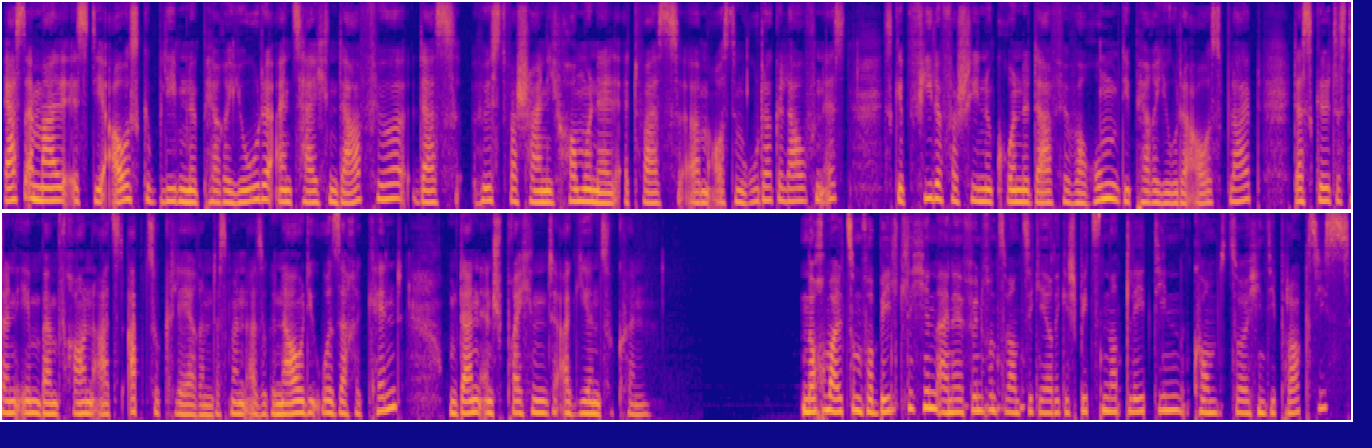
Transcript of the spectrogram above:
Erst einmal ist die ausgebliebene Periode ein Zeichen dafür, dass höchstwahrscheinlich hormonell etwas ähm, aus dem Ruder gelaufen ist. Es gibt viele verschiedene Gründe dafür, warum die Periode ausbleibt. Das gilt es dann eben beim Frauenarzt abzuklären, dass man also genau die Ursache kennt, um dann entsprechend agieren zu können. Nochmal zum Verbildlichen. Eine 25-jährige Spitzenathletin kommt zu euch in die Praxis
